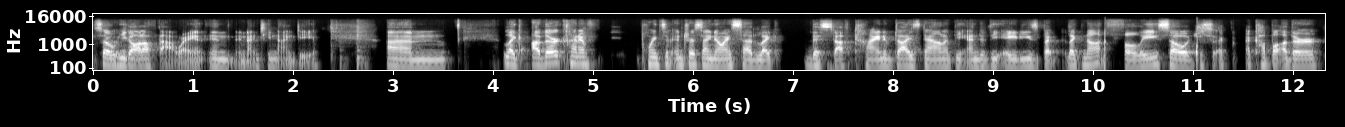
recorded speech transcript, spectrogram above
so he got off that way in, in, in 1990. Um, like other kind of points of interest, I know I said like this stuff kind of dies down at the end of the 80s, but like not fully. So just a, a couple other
